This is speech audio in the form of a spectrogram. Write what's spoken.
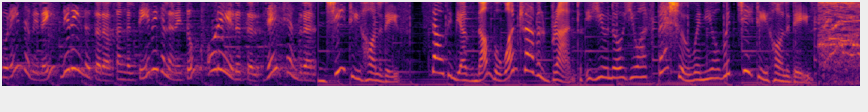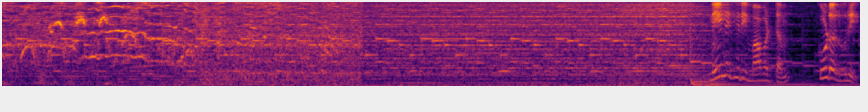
குறைந்த விலை நிறைந்த தரம் தங்கள் தேவைகள் அனைத்தும் ஒரே இடத்தில் ஜெயச்சந்திரன் GT Holidays, South India's number one travel brand. You know you are special when you're with GT Holidays. நீலகிரி மாவட்டம் கூடலூரில்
